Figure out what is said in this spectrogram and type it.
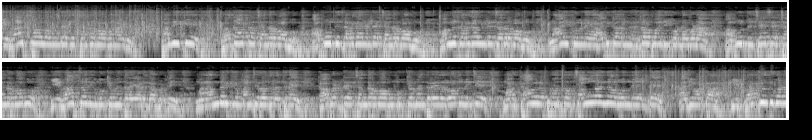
ఈ రాష్ట్రంలో ఉండేది చంద్రబాబు నాయుడు. పనికి ప్రదాత చంద్రబాబు అభివృద్ధి జరగాలంటే చంద్రబాబు పనులు జరగాలంటే చంద్రబాబు నాయకుల్ని అధికారులను నిద్రపానీయకుండా కూడా అభివృద్ధి చేసే చంద్రబాబు ఈ రాష్ట్రానికి ముఖ్యమంత్రి అయ్యాడు కాబట్టి మనందరికీ మంచి రోజులు వచ్చినాయి. కాబట్టి చంద్రబాబు ముఖ్యమంత్రి అయిన రోజు నుంచి మన కావలి ప్రాంతం చల్లంగా ఉంది అంటే అది ఒక ఈ ప్రకృతి కూడా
